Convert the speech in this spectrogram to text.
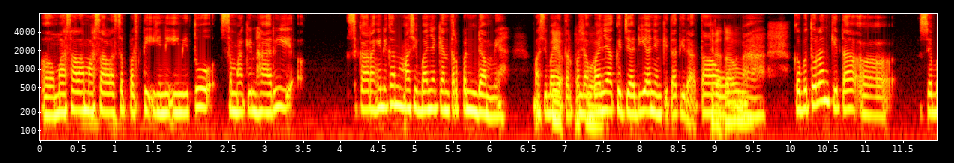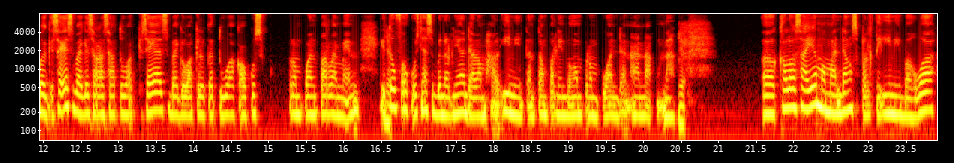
masalah-masalah seperti ini ini tuh semakin hari sekarang ini kan masih banyak yang terpendam ya. Masih banyak Iya, terpendam banyak kejadian yang kita tidak tahu. Tidak tahu. Nah, kebetulan kita eh, sebagai saya sebagai salah satu wakil saya sebagai wakil ketua kaukus perempuan parlemen itu Ya. fokusnya sebenarnya dalam hal ini tentang perlindungan perempuan dan anak. Nah, Ya. Eh, kalau saya memandang seperti ini bahwa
